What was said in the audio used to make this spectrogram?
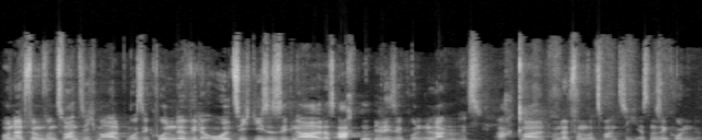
125 Mal pro Sekunde wiederholt sich dieses Signal, das 8 Millisekunden lang ist. 8 mal 125 ist eine Sekunde.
